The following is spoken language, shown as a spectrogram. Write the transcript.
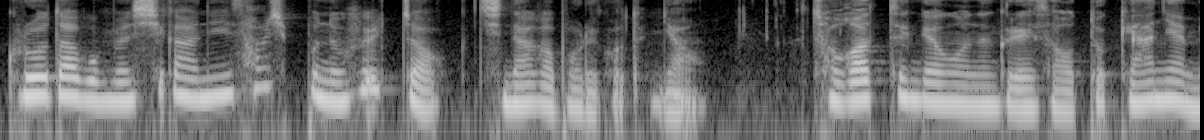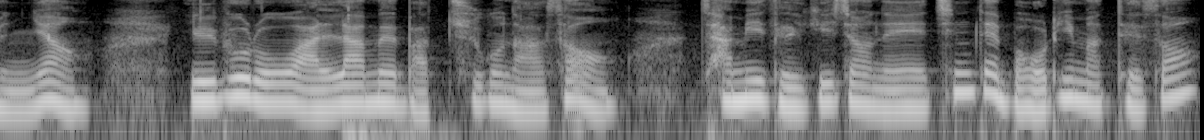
그러다 보면 시간이 30분을 훌쩍 지나가 버리거든요. 저 같은 경우는 그래서 어떻게 하냐면요. 일부러 알람을 맞추고 나서 잠이 들기 전에 침대 머리맡에서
